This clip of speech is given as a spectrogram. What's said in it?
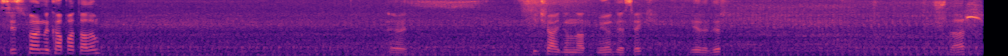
Sis farını kapatalım. Evet. Hiç aydınlatmıyor desek yeridir. Tuşlar.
